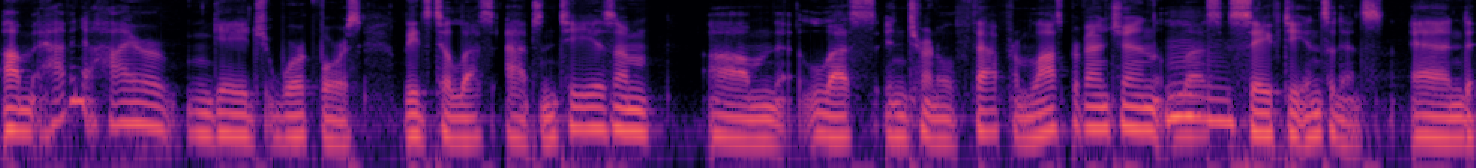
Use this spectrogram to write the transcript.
um, having a higher engaged workforce leads to less absenteeism um, less internal theft from loss prevention, mm. less safety incidents, and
